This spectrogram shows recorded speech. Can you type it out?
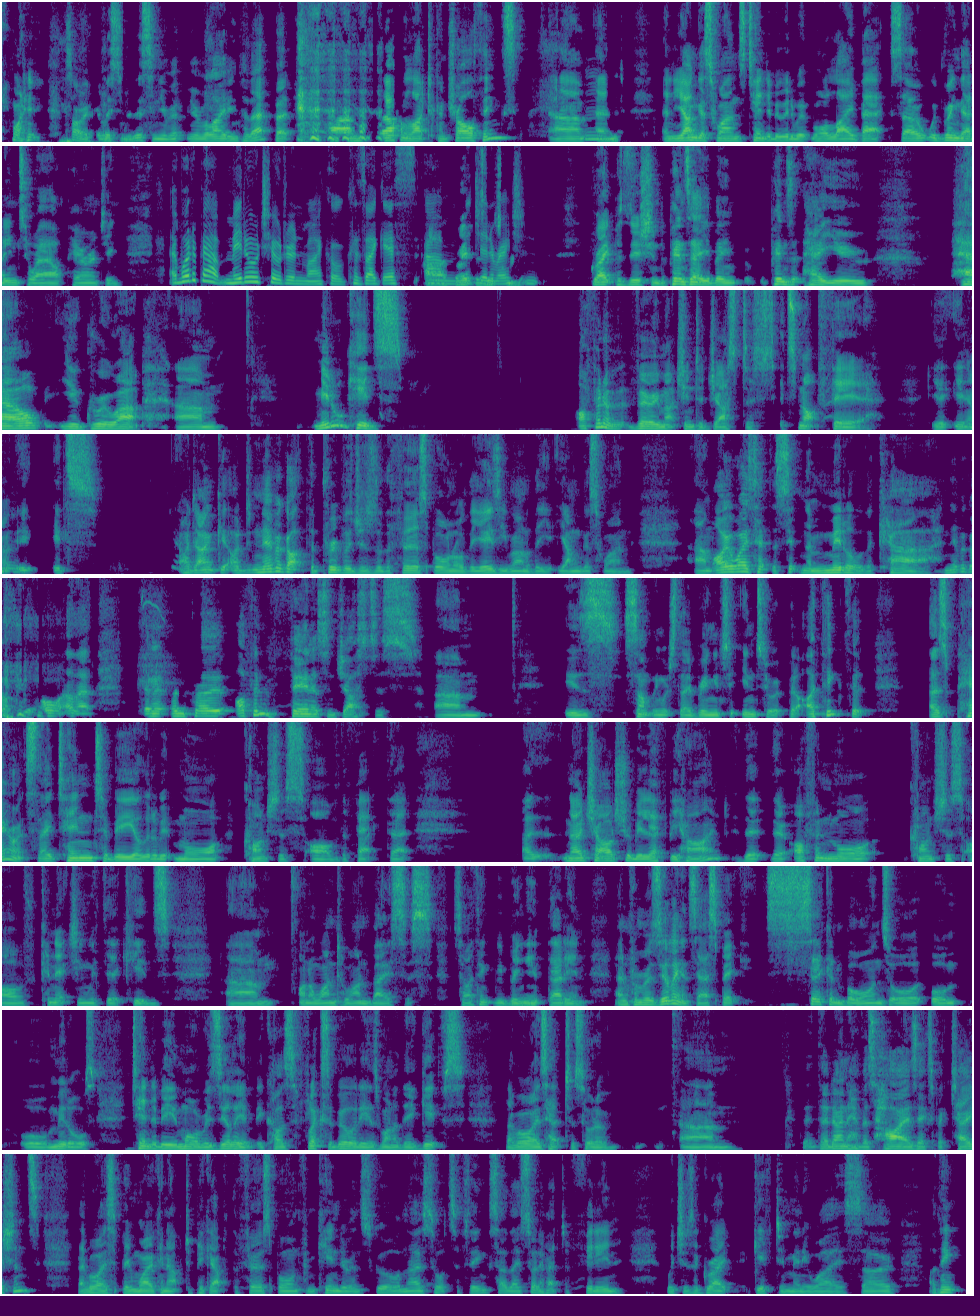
Sorry if you're listening to this and you're, you're relating to that, but um, they often like to control things, um, mm. and and youngest ones tend to be a little bit more laid back. So we bring that into our parenting. And what about middle children, Michael? Because I guess ah, um, uh, the position. generation. Great position. Depends how you've been. Depends how you how you grew up. Um, middle kids often are very much into justice. It's not fair. You, you know, mm. it, it's. I don't get. I never got the privileges of the firstborn or the easy run of the youngest one. Um, I always had to sit in the middle of the car. Never got to, all that. And, and, so often fairness and justice um, is something which they bring into, into it. But I think that as parents, they tend to be a little bit more conscious of the fact that uh, no child should be left behind. That they're often more conscious of connecting with their kids um, on a one-to-one basis. So I think we bring that in. And from resilience aspect, second-borns or or or middles tend to be more resilient because flexibility is one of their gifts. They've always had to sort of um, they don't have as high as expectations. They've always been woken up to pick up the firstborn from kinder and school and those sorts of things. So they sort of had to fit in, which is a great gift in many ways. So I think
